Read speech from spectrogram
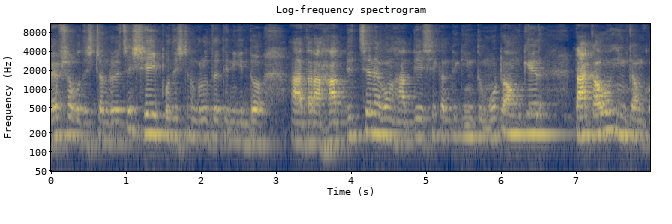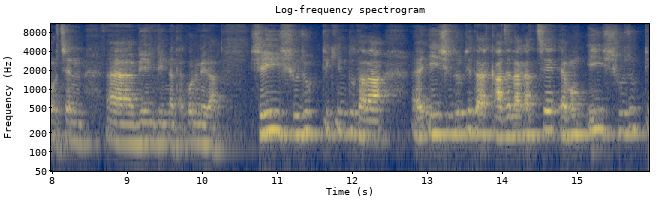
ব্যবসা প্রতিষ্ঠান রয়েছে, সেই প্রতিষ্ঠানগুলোতে তিনি কিন্তু তারা হাত দিচ্ছেন এবং হাত দিয়ে সেখান থেকে কিন্তু মোটা অঙ্কের টাকাও ইনকাম করছেন বিএনপির নেতা কর্মীরা সেই সুযোগটি কিন্তু তারা, এই সুযোগটি তারা কাজে লাগাচ্ছে এবং এই সুযোগটি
